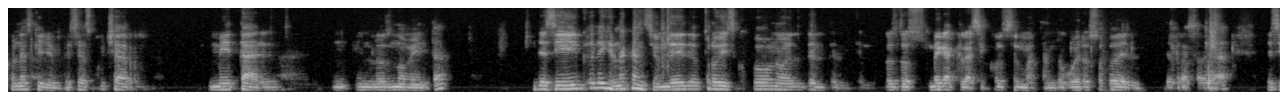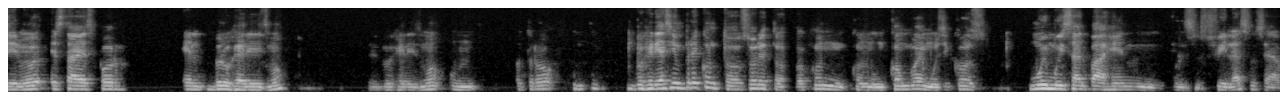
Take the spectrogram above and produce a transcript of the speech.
con las que yo empecé a escuchar metal en, en los 90. Decidí elegir una canción de, otro disco, ¿no? Del- los dos megaclásicos, El Matando Güeros o del, del Razabear. Decidirme esta vez por el brujerismo. El brujerismo, un, otro... Brujería siempre contó sobre todo con, con un combo de músicos muy, muy salvaje en, en sus filas. O sea,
